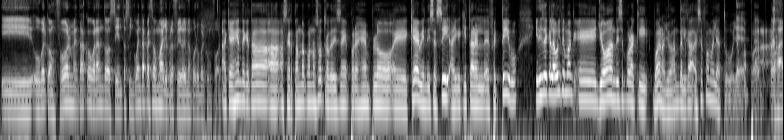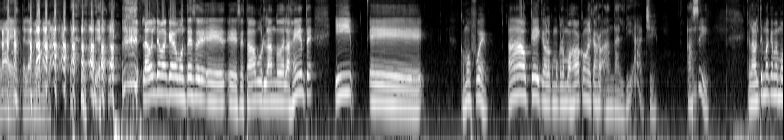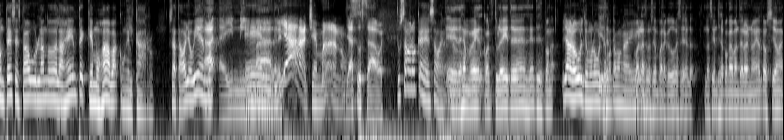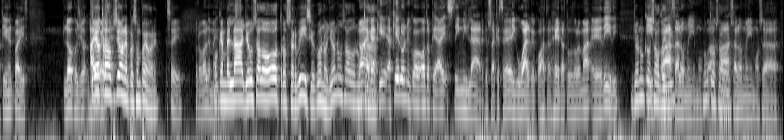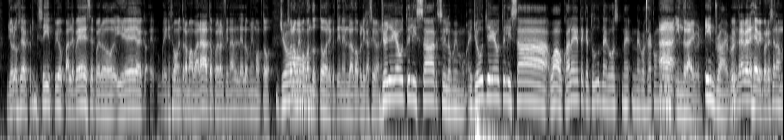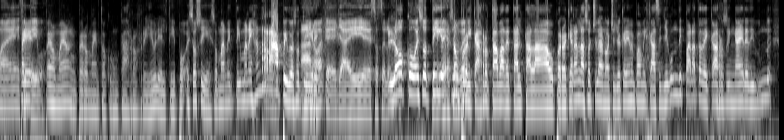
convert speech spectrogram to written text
y Uber Comfort me está cobrando 150 pesos más, yo prefiero irme por Uber Comfort. Aquí hay gente que está acertando con nosotros que dice, por ejemplo, eh, Kevin dice, sí, hay que quitar el efectivo. Y dice que la última, eh, Joan dice por aquí, bueno, Joan Delgado, esa es familia tuya, Eh, papá. eh, ojalá él, él es amigo mío. la última que me monté se, se estaba burlando de la gente. Y, eh, ¿cómo fue? Ah, ok, que lo- como que lo mojaba con el carro. Anda el diache. Así. Que la última que me monté se estaba burlando de la gente que mojaba con el carro. O sea, estaba lloviendo. Ah, ahí mi el madre. diache, hermano. Ya tú sabes. ¿Tú sabes lo que es esa vaina? Eh, No. Déjame ver cuál tú le diste gente se ponga. Ya, lo último, lo y último estaban ahí. ¿Cuál es la solución para que Uber lo, siente y se ponga el pantalón? No hay otra opción aquí en el país. Loco, yo. yo Hay otras opciones, pero son peores. Sí, probablemente. Porque en verdad yo he usado otros servicios. Bueno, yo no he usado No, nunca. es que aquí, aquí el único otro que hay similar, que, o sea, que sea igual, que coja tarjeta, todo lo demás, es Didi. Yo nunca he usado Didi. pasa lo mismo. Nunca pa- he usado Pasa eso. lo mismo. O sea, yo lo usé al principio, par de veces, pero y en ese momento era más barato, pero al final es lo mismo todo. Yo- Son los mismos conductores que tienen las dos aplicaciones. Yo llegué a utilizar, sí, lo mismo. Eh, Yo llegué a utilizar, wow, ¿cuál es este que tú nego ne- negocias con ah, él? InDriver. InDriver. InDriver es heavy, pero ese nada más es Pe- efectivo. pero, man, pero me tocó un carro horrible. Y el tipo, eso sí, esos man- manejan rápido esos ah, tigres. no, es que ya ahí eso se lo... Loco, esos tigres. No, pero el carro estaba de tal talado. Pero es que eran las 8 de la noche. Yo quería irme para mi casa. Y llegó un disparate de carro sin aire.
